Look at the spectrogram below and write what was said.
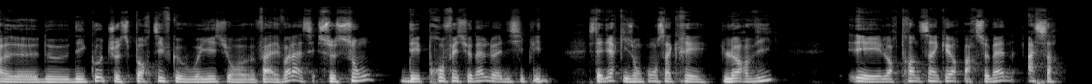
euh, de des coachs sportifs que vous voyez sur enfin voilà ce sont des professionnels de la discipline c'est-à-dire qu'ils ont consacré leur vie et leurs 35 heures par semaine à ça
